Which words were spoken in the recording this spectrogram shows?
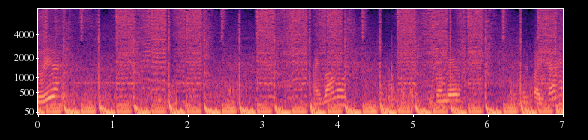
Subida. Ahí vamos. Pueden ver el paisaje.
